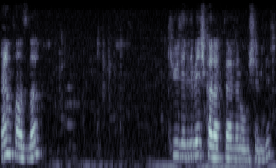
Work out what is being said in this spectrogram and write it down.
en fazla 255 karakterden oluşabilir.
